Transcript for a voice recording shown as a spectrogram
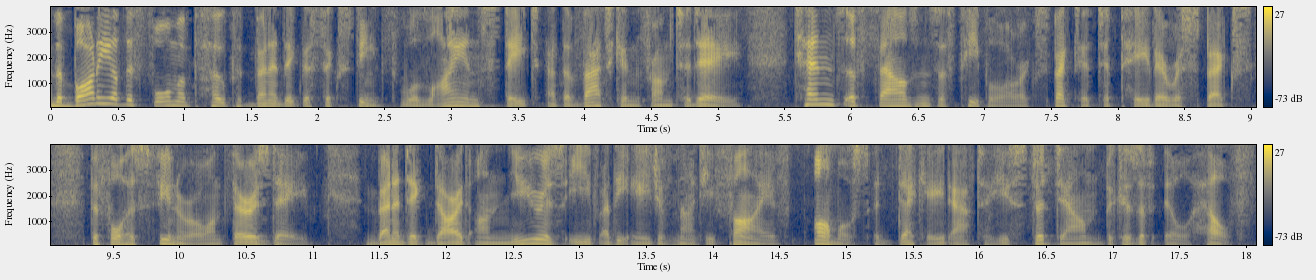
The body of the former Pope Benedict XVI will lie in state at the Vatican from today. Tens of thousands of people are expected to pay their respects before his funeral on Thursday. Benedict died on New Year's Eve at the age of 95, almost a decade after he stood down because of ill health.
